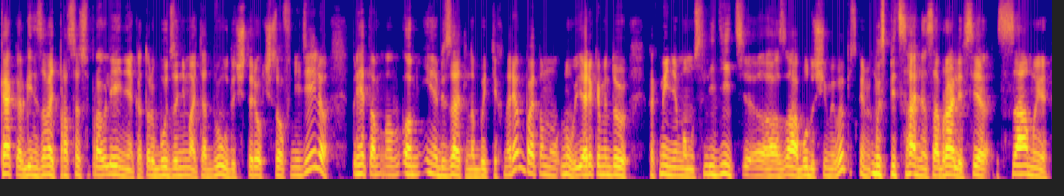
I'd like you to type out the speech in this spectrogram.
как организовать процесс управления, который будет занимать от 2 до 4 часов в неделю. При этом э, вам не обязательно быть технарем, поэтому ну, я рекомендую как минимум следить э, за будущими выпусками. Мы специально собрали все самые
